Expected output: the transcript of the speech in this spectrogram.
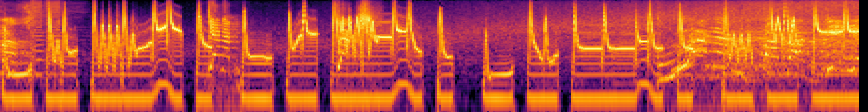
have a Safadinha!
